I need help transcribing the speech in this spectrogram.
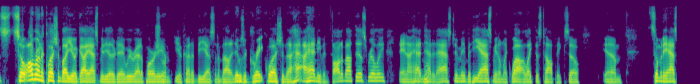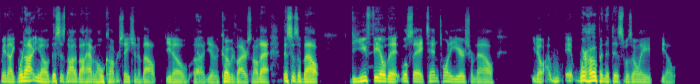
so I'll run a question by you. A guy asked me the other day. We were at a party sure. and you know, kind of BSing about it. And it was a great question that I, ha- I hadn't even thought about this really, and I hadn't mm-hmm. had it asked to me. But he asked me, and I'm like, wow, I like this topic. So, um, somebody asked me like, we're not, you know, this is not about having a whole conversation about you know, uh, you know, the COVID virus and all that. This is about, do you feel that we'll say 10, 20 years from now, you know, it, we're hoping that this was only you know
